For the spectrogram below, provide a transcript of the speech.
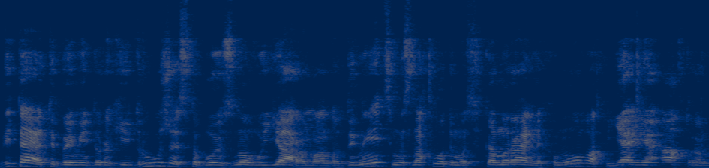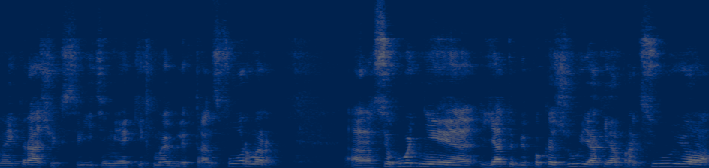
Вітаю тебе, мій дорогий друже. З тобою знову я, Роман Одинець. Ми знаходимося в камеральних умовах. Я є автором найкращих в світі м'яких меблів. Е, Сьогодні я тобі покажу, як я працюю.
